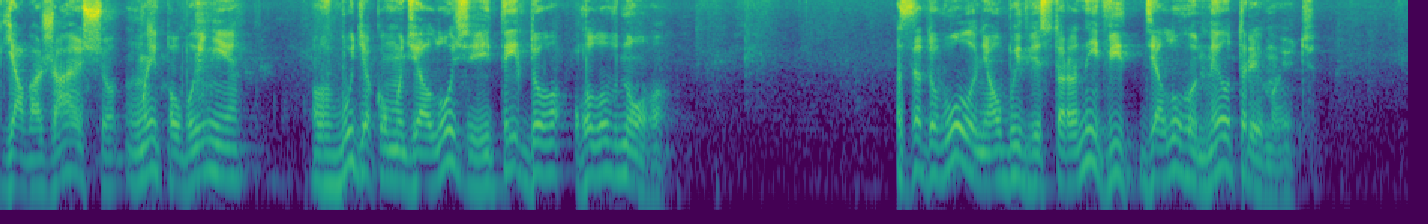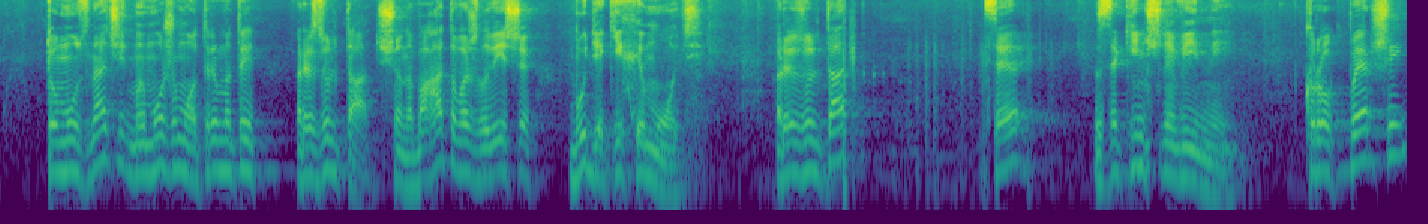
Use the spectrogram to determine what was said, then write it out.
Я вважаю, що ми повинні в будь-якому діалозі йти до головного. Задоволення обидві сторони від діалогу не отримують. Тому, значить, ми можемо отримати результат, що набагато важливіше будь-яких емоцій. Результат це закінчення війни. Крок перший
